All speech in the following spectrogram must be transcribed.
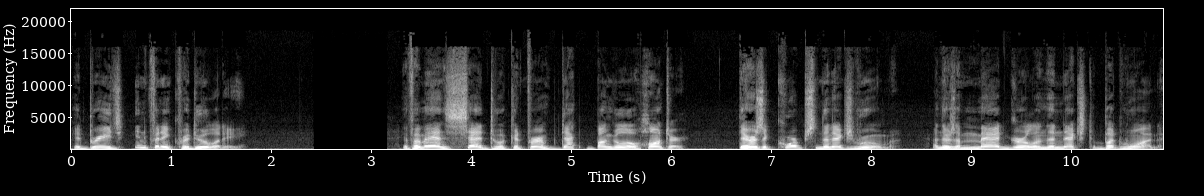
it breeds infinite credulity. If a man said to a confirmed dak bungalow haunter, There is a corpse in the next room, and there's a mad girl in the next but one,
